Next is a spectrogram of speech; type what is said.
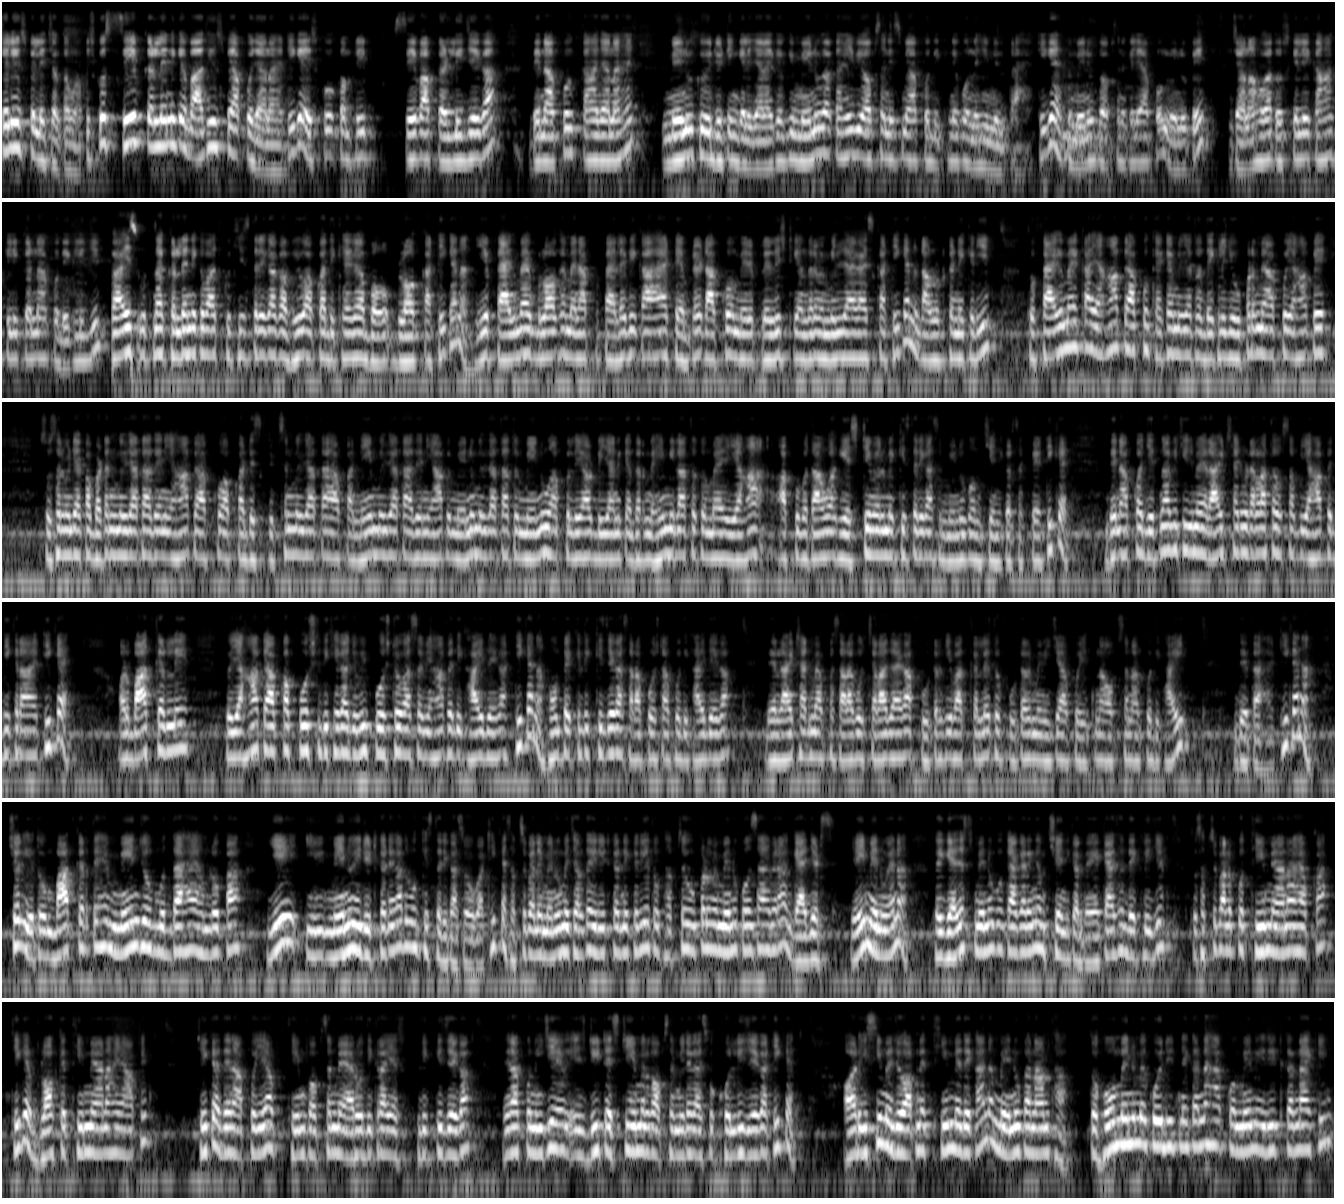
चलिए उस पर ले चलता हूँ आप। इसको सेव कर लेने के बाद ही उस पर आपको जाना है, ठीक है? इसको कंप्लीट सेव आप कर लीजिएगा। देन आपको कहाँ जाना है? मेनू को एडिटिंग के लिए जाना है, क्योंकि मेनू का कहीं भी ऑप्शन इसमें आपको दिखने को नहीं मिलता है, ठीक है? तो मेनू के ऑप्शन के लिए आपको मेनू पे जाना होगा। तो उसके लिए कहाँ क्लिक करना है आपको देख लीजिए। गाइस उतना कर लेने के बाद कुछ इस तरीका का व्यू आपका दिखेगा ब्लॉग का, ठीक है ना? ये फैगमैक ब्लॉग है, मैंने आपको पहले भी कहा है। टेम्पलेट आपको मेरे प्ले के अंदर में मिल जाएगा इसका, ठीक है ना? डाउनलोड करने के लिए। तो फैगमैक का यहाँ पे आपको क्या क्या मिल जाता है? देख लीजिए, ऊपर में आपको यहाँ पे सोशल मीडिया का बटन मिल जाता है देन यहाँ पे आपको आपका डिस्क्रिप्शन मिल जाता है, आपका नेम मिल जाता है देन यहाँ पे मेनू मिल जाता है तो मेनू आपको लेआउट डिज़ाइन के अंदर नहीं मिला था तो मैं यहाँ आपको बताऊँगा कि एस में किस तरीके से मेनू को हम चेंज कर सकते हैं, ठीक है? देन आपका जितना भी चीज़ मैं राइट साइड में डाला था, वो सब यहाँ पर दिख रहा है, ठीक है? और बात कर ले तो यहाँ पे आपका पोस्ट दिखेगा, जो भी पोस्ट होगा, सब यहाँ पे दिखाई देगा। ठीक है ना? होम पे क्लिक कीजिएगा, सारा पोस्ट आपको दिखाई देगा। देन राइट साइड में आपका सारा कुछ चला जाएगा। फूटर की बात कर ले तो फूटर में नीचे आपको इतना ऑप्शन आपको दिखाई देता है। ठीक है ना? चलिए तो बात करते हैं मेन जो मुद्दा है हम लोग का, ये मेनू एडिट करने का तो वो किस तरीका से होगा? ठीक है? सबसे पहले मेनू में चलते हैं एडिट करने के लिए तो सबसे ऊपर में मेनू कौन सा है मेरा? गैजेट्स यही मेनू है ना? तो गैजेट्स मेनू को क्या करेंगे? हम चेंज कर देंगे। कैसे देख लीजिए? तो सबसे पहले आपको थीम में आना है आपका। ठीक है? ब्लॉक के थीम में आना है यहाँ पे। ठीक है देन आपको ये थीम का ऑप्शन में एरो दिख रहा है क्लिक कीजिएगा। देन आपको नीचे एच डी टेस्ट का ऑप्शन मिलेगा, इसको खोल लीजिएगा, ठीक है। और इसी में जो आपने थीम में देखा है ना मेनू का नाम था तो होम मेनू में कोई एडिट नहीं करना है, आपको मेनू एडिट करना है कि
